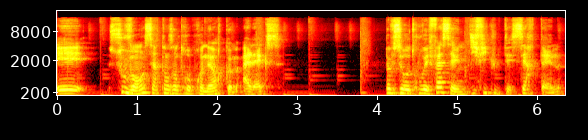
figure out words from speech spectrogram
Et souvent, certains entrepreneurs comme Alex peuvent se retrouver face à une difficulté certaine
